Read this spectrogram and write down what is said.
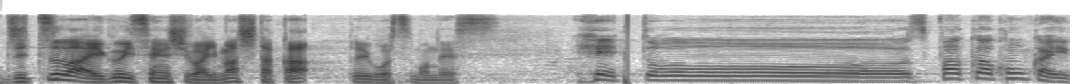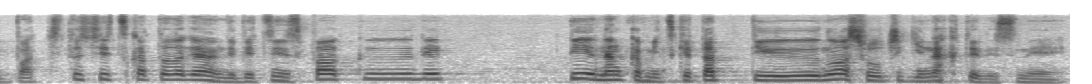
実はえぐい選手はいましたか？というご質問です。えっ、とスパークは今回バッチとして使っただけなんで別にスパークでで何か見つけたっていうのは正直なくてですね。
